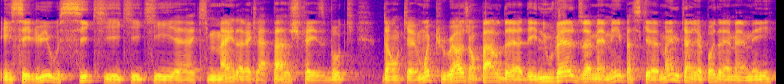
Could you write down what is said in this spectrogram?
Et c'est lui aussi qui, qui, qui, euh, m'aide avec la page Facebook. Donc, euh, moi puis Raj, on parle de, des nouvelles du MMA parce que même quand il n'y a pas de MMA,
